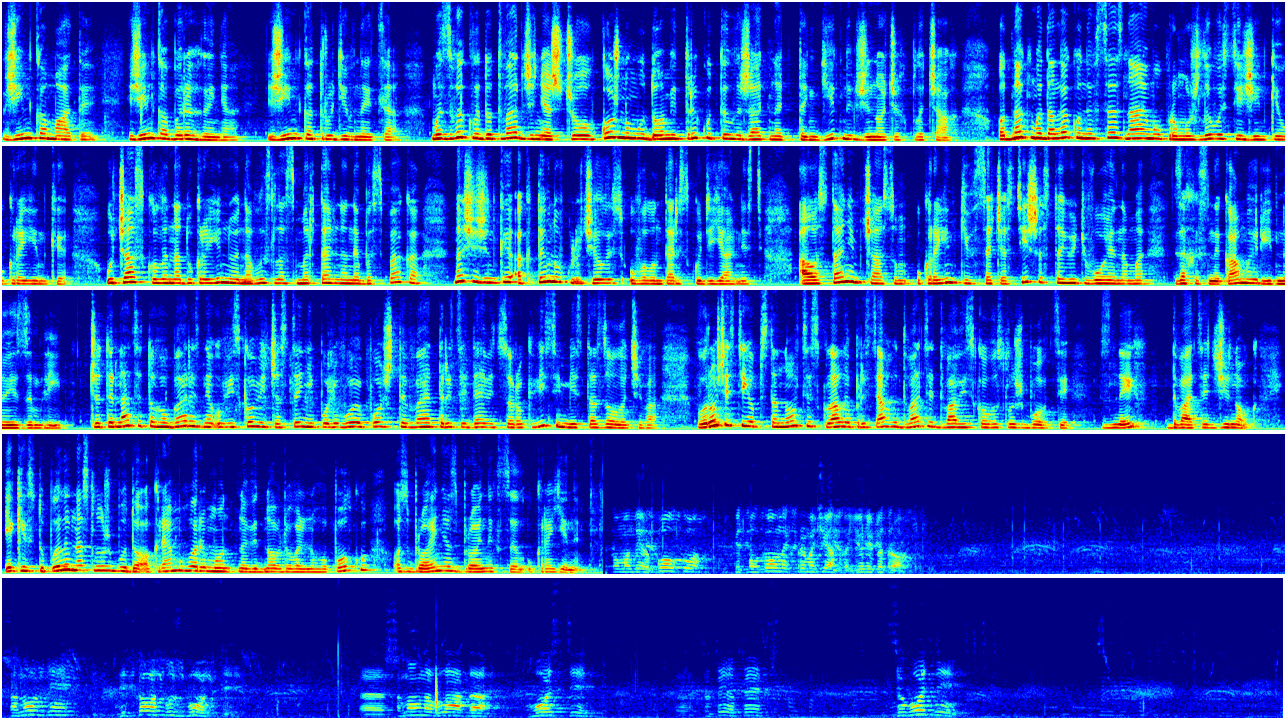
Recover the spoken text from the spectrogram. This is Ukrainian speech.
жінка-мати, жінка-берегиня, жінка-трудівниця. Ми звикли до твердження, що в кожному домі три кути лежать на тендітних жіночих плечах. Однак ми далеко не все знаємо про можливості жінки-українки. У час, коли над Україною нависла смертельна небезпека, наші жінки активно включились у волонтерську діяльність. А останнім часом українки все частіше стають воїнами, захисниками рідної землі. 14 березня у військовій частині польової пошти В-3948 міста Золочева в урочистій обстановці склали присягу 22 військовослужбовці, з них 20 жінок, які вступили на службу до окремого ремонтно-відновлювального полку озброєння Збройних сил України. Командир полку, підполковник Примаченко Юрій Петрович. Шановні військовослужбовці, е, шановна влада, гості, е, святий отець, сьогодні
